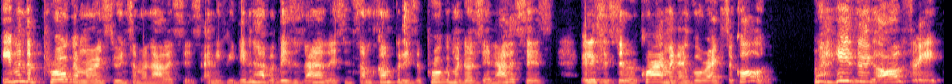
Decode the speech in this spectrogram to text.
even the programmer is doing some analysis. And if you didn't have a business analyst in some companies, the programmer does the analysis, elicits the requirement and go writes the code, right? He's doing all three.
